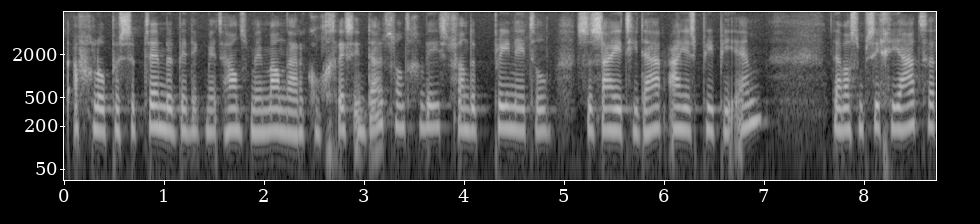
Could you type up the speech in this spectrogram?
afgelopen september ben ik met Hans, mijn man, naar een congres in Duitsland geweest van de Prenatal Society daar, ISPPM. Daar was een psychiater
